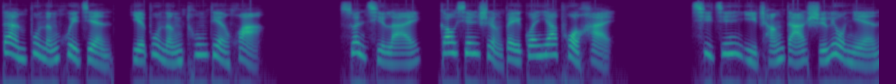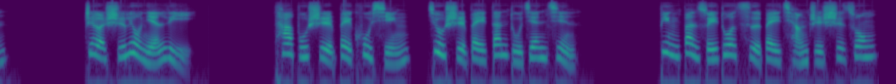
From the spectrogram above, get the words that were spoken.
但不能会见，也不能通电话。算起来，高先生被关押迫害，迄今已长达十六年。这十六年里，他不是被酷刑，就是被单独监禁，并伴随多次被强制失踪，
